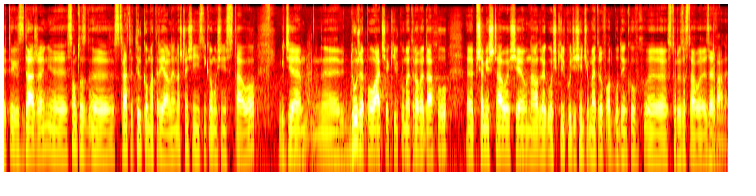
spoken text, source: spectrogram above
e, tych zdarzeń, e, są to e, straty tylko materialne. Na szczęście nic nikomu się nie stało, gdzie duże połacie, kilkumetrowe dachu przemieszczały się na odległość kilkudziesięciu metrów od budynków, z których zostały zerwane.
